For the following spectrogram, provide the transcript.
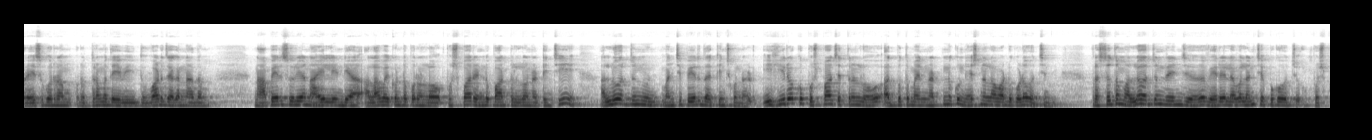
రేసుగుర్రం రుద్రమదేవి దువ్వాడ జగన్నాథం నా పేరు సూర్య నాయిల్ ఇండియా. అలా వైకుంఠపురంలో పుష్ప రెండు పార్టుల్లో నటించి అల్లు అర్జున్ మంచి పేరు దక్కించుకున్నాడు. ఈ హీరోకు పుష్ప చిత్రంలో అద్భుతమైన నటనకు నేషనల్ అవార్డు కూడా వచ్చింది. ప్రస్తుతం అల్లు అర్జున్ రేంజ్ వేరే లెవెల్ అని చెప్పుకోవచ్చు. పుష్ప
